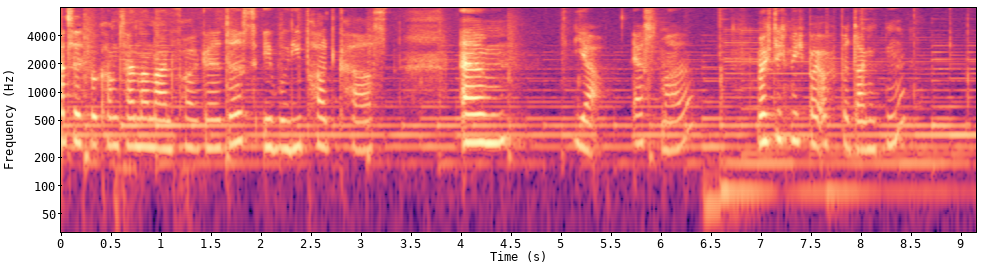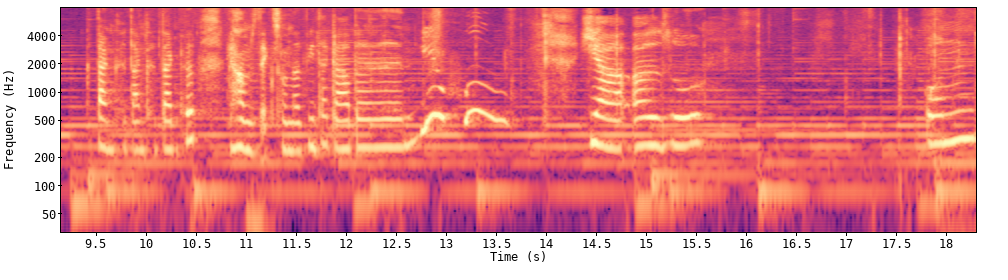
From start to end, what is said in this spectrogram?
Herzlich willkommen zu einer neuen Folge des Evoli Podcast. Ähm, ja, erstmal möchte ich mich bei euch bedanken. Danke, danke, danke. Wir haben 600 Wiedergaben. Juhu! Ja, also. Und.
